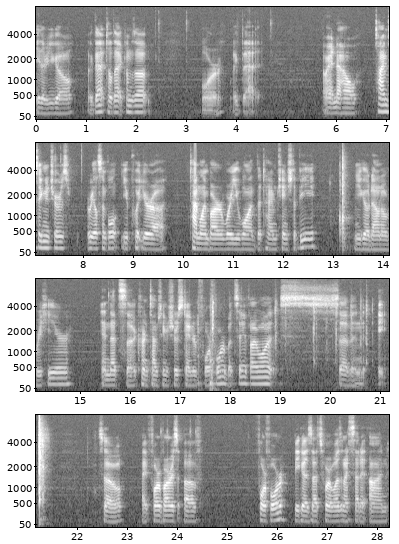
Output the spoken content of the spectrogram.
Either you go like that till that comes up or like that. Alright, now time signatures, real simple. You put your uh, timeline bar where you want the time change to be. You go down over here, and that's uh, current time signature standard 4-4, but say if I want 7, 8. So I have 4 bars of 4-4 because that's where it was and I set it on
